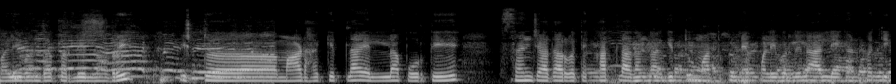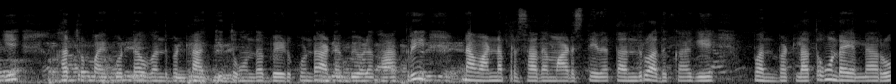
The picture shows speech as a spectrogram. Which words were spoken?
ಮಳೆ ಬಂದ ಬರಲಿಲ್ಲ ನೋಡ್ರಿ. ಇಷ್ಟು ಮಾಡಿ ಹಾಕಿತ್ಲ, ಎಲ್ಲ ಪೂರ್ತಿ ಸಂಜೆ ಆದವ್ರ ಗೊತ್ತೆ ಕತ್ಲಾದಂಗೆ ಆಗಿತ್ತು. ಮತ್ತು ಪುಣ್ಯಕ್ಕೆ ಮಳೆ ಬರಲಿಲ್ಲ. ಅಲ್ಲಿ ಗಣಪತಿಗೆ ಹತ್ತು ರೂಪಾಯಿ ಕೊಟ್ಟ ಒಂದು ಬಟ್ಲ ಅಕ್ಕಿ ತೊಗೊಂಡ ಬೇಡ್ಕೊಂಡು ಆ ಡಬ್ಬಿ ಒಳಗೆ ಹಾಕ್ರಿ. ನಾವು ಅನ್ನ ಪ್ರಸಾದ ಮಾಡಿಸ್ತೇವೆ ಅಂತ ಅಂದರು ಅದಕ್ಕಾಗಿ ಒಂದು ಬಟ್ಲ ತೊಗೊಂಡ ಎಲ್ಲರೂ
